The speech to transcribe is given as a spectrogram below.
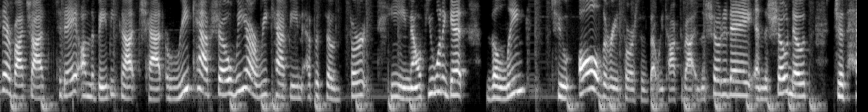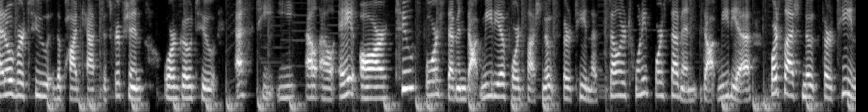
there, Botshots. Today on the Baby Got Chat recap show, we are recapping episode 13. Now, if you want to get the link to all the resources that we talked about in the show today and the show notes, just head over to the podcast description or go to S-T-E-L-L-A-R 247.media forward slash notes 13. That's stellar247.media forward slash notes 13.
